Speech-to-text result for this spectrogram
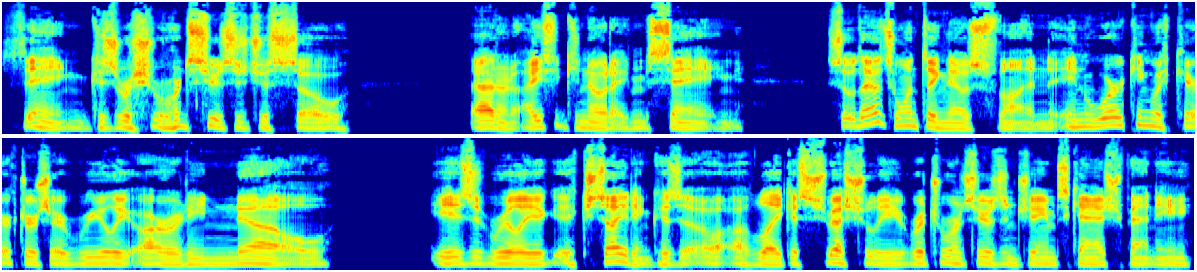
thing, because Richard Sears is just so, I don't know, I think you know what I'm saying. So that's one thing that was fun. In working with characters I really already know is really exciting, because uh, like especially Richard Warren Sears and James Cash Penney,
